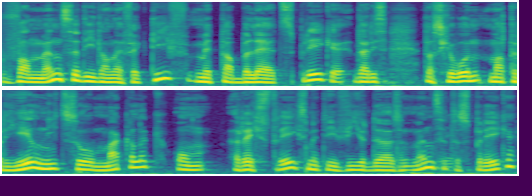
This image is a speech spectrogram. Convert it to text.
van mensen die dan effectief met dat beleid spreken. Dat is, dat is gewoon materieel niet zo makkelijk om rechtstreeks met die 4000 mensen te spreken.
